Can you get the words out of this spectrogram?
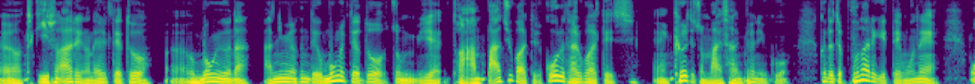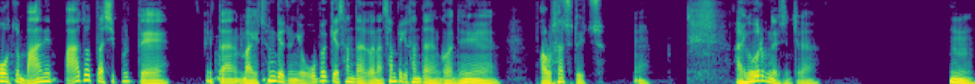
어, 특히 이선 아래가 내릴 때도 어, 음봉이거나 아니면 근데 음봉일 때도 좀 이제 더안 빠지고 할 때, 꼬리 달고 할 때지. 예, 그럴 때 좀 많이 사는 편이고. 근데 저 분할이기 때문에 어, 좀 많이 빠졌다 싶을 때 일단 막 1000개 중에 500개 산다거나 300개 산다는 거는 바로 살 수도 있죠. 예. 아, 이거 어렵네, 진짜. 음.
